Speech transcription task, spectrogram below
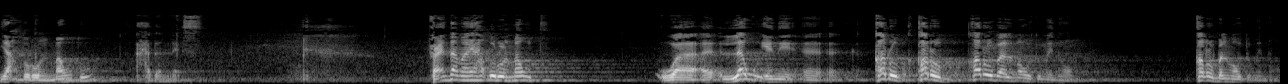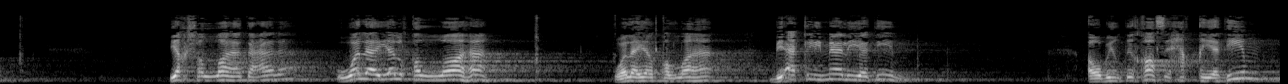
يحضر الموت أحد الناس. فعندما يحضر الموت ولو يعني قرب قرب قرب الموت منهم قرب الموت منهم. يخشى الله تعالى ولا يلقى الله ولا يلقى الله بأكل مال يتيم أو بانتقاص حق يتيم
